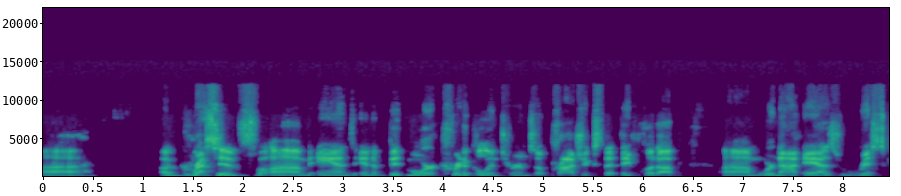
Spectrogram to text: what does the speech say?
uh, aggressive um, and and a bit more critical in terms of projects that they put up. Um, we're not as risk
